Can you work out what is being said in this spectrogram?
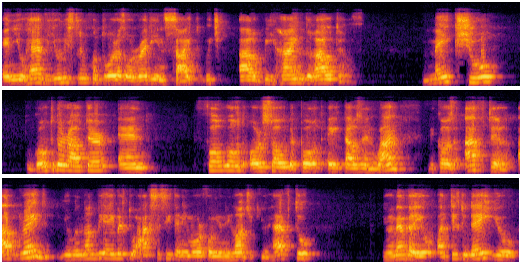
and you have Unistream controllers already in sight, which are behind routers, make sure to go to the router and forward also the port 8001 because after upgrade you will not be able to access it anymore from Unilogic. You have to, you remember you until today you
